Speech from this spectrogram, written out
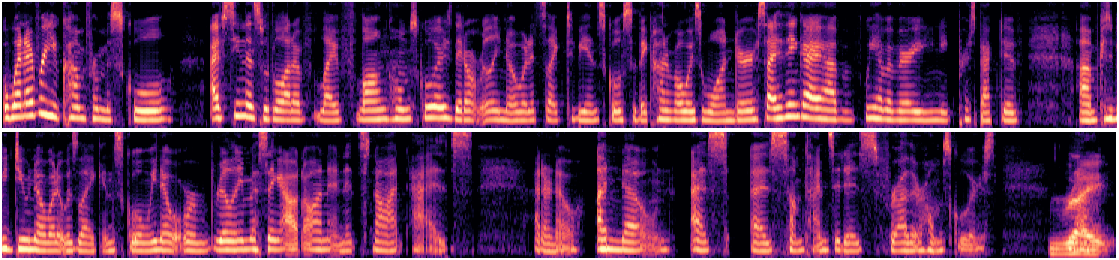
whenever you come from a school, I've seen this with a lot of lifelong homeschoolers. They don't really know what it's like to be in school, so they kind of always wonder. So I think I have we have a very unique perspective because um, we do know what it was like in school. We know what we're really missing out on, and it's not as I don't know unknown as as sometimes it is for other homeschoolers. Right.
